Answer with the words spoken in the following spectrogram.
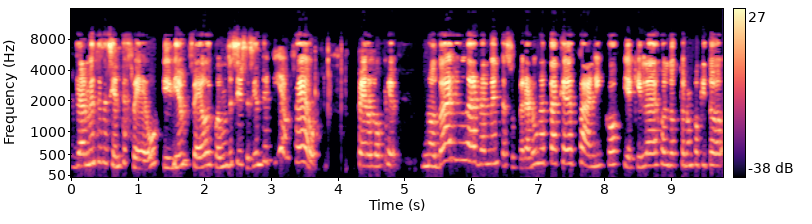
realmente se siente feo y bien feo, y podemos decir, se siente bien feo. Pero lo que nos va a ayudar realmente a superar un ataque de pánico, y aquí le dejo al doctor un poquito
